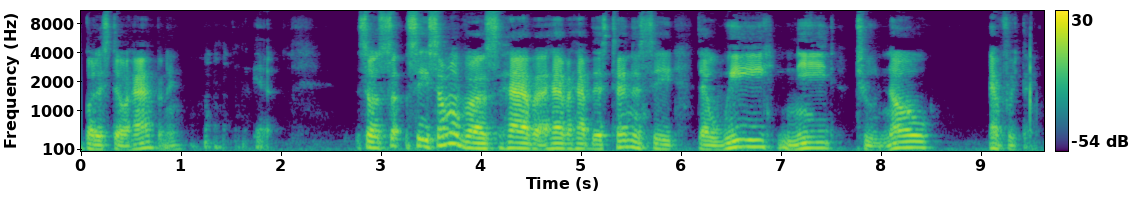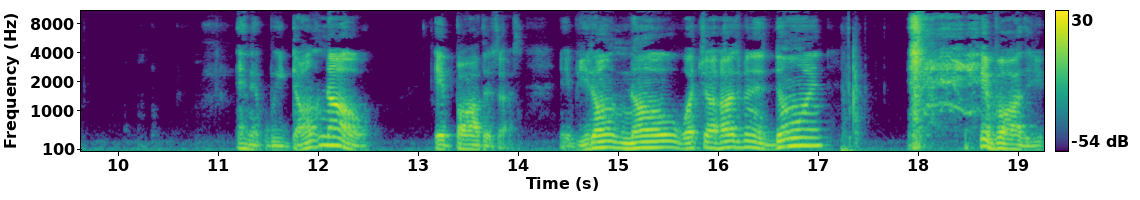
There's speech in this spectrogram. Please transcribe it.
but it's still happening. Yeah. So, so see, some of us have a, have a, have this tendency that we need to know everything, and if we don't know, it bothers us. If you don't know what your husband is doing, it bothers you.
